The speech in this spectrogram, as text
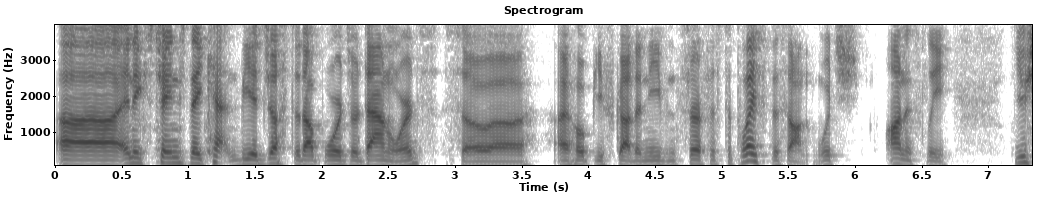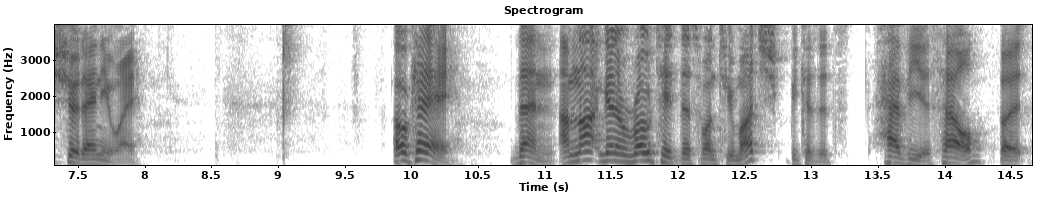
Uh, in exchange, they can't be adjusted upwards or downwards. So uh, I hope you've got an even surface to place this on, which honestly, you should anyway. Okay, then, I'm not gonna rotate this one too much because it's heavy as hell, but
